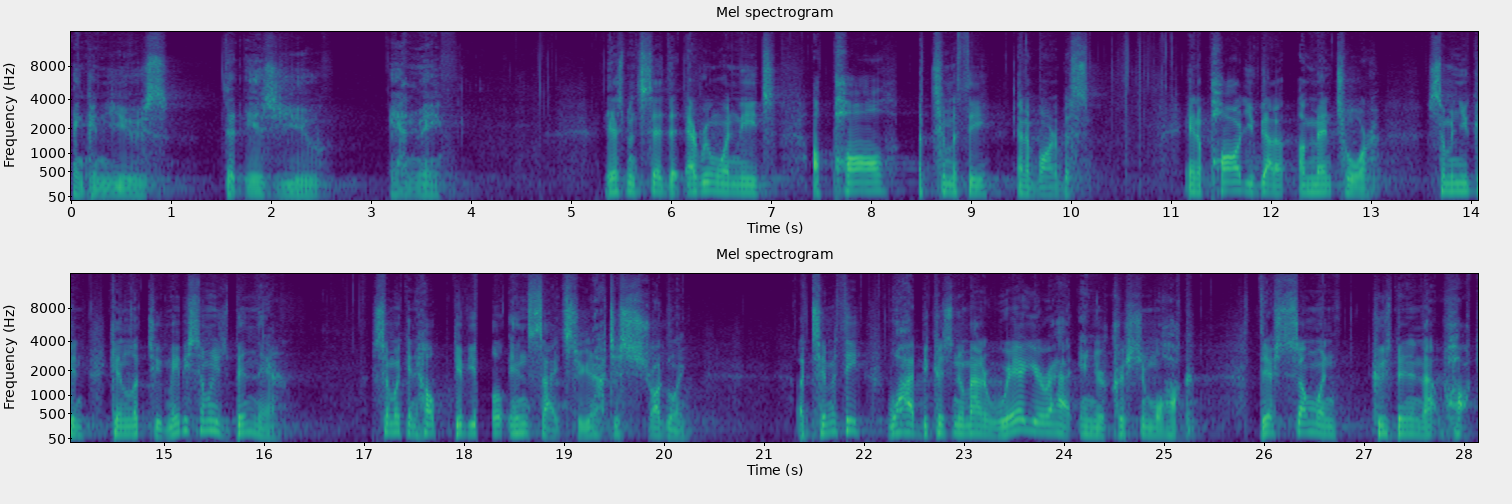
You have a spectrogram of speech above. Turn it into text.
and can use, that is you and me. It has been said that everyone needs a Paul, a Timothy, and a Barnabas. In a Paul, you've got a, a mentor, someone you can, can look to, maybe someone who's been there. Someone can help give you little insights so you're not just struggling. A Timothy, why? Because no matter where you're at in your Christian walk, there's someone who's been in that walk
